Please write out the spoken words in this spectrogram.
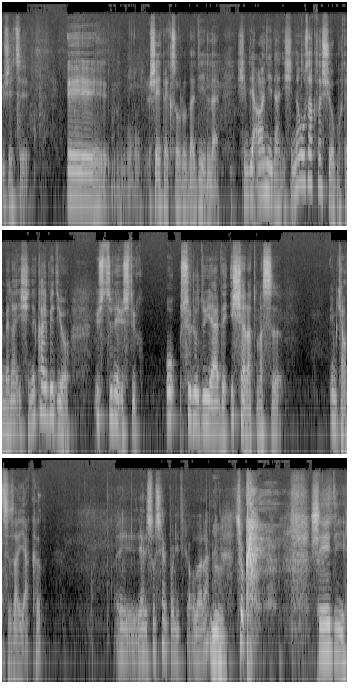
ücreti e, şey etmek zorunda değiller. Şimdi aniden işinden uzaklaşıyor muhtemelen işini kaybediyor. Üstüne üstlük o sürüldüğü yerde iş yaratması imkansıza yakın. E, yani sosyal politika olarak Evet. çok şey değil,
